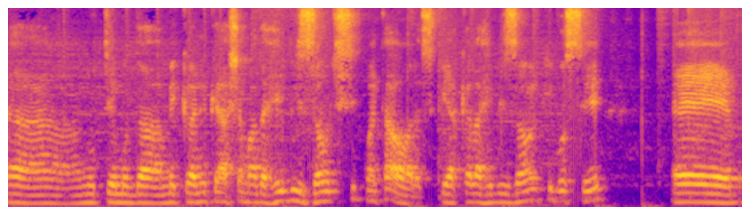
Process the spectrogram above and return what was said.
uh, no termo da mecânica, a chamada revisão de 50 horas, que é aquela revisão em que você é,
